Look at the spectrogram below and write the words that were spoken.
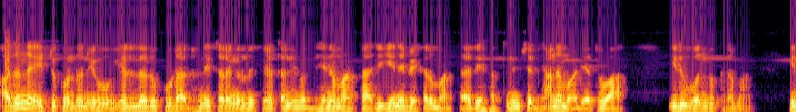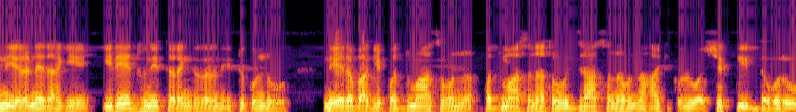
ಅದನ್ನು ಇಟ್ಟುಕೊಂಡು ನೀವು ಎಲ್ಲರೂ ಕೂಡ ಧ್ವನಿ ತರಂಗವನ್ನು ಕೇಳ್ತಾ ನೀವು ಅಧ್ಯಯನ ಮಾಡ್ತಾ ಇರಿ, ಏನೇ ಬೇಕಾದ್ರೂ ಮಾಡ್ತಾ ಇರಿ, ಹತ್ತು ನಿಮಿಷ ಧ್ಯಾನ ಮಾಡಿ ಅಥವಾ ಇದು ಒಂದು ಕ್ರಮ. ಇನ್ನು ಎರಡನೇದಾಗಿ ಇದೇ ಧ್ವನಿ ತರಂಗಗಳನ್ನು ಇಟ್ಟುಕೊಂಡು ನೇರವಾಗಿ ಪದ್ಮಾಸವನ್ನು, ಪದ್ಮಾಸನ ಅಥವಾ ವಜ್ರಾಸನವನ್ನು ಹಾಕಿಕೊಳ್ಳುವ ಶಕ್ತಿ ಇದ್ದವರು.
